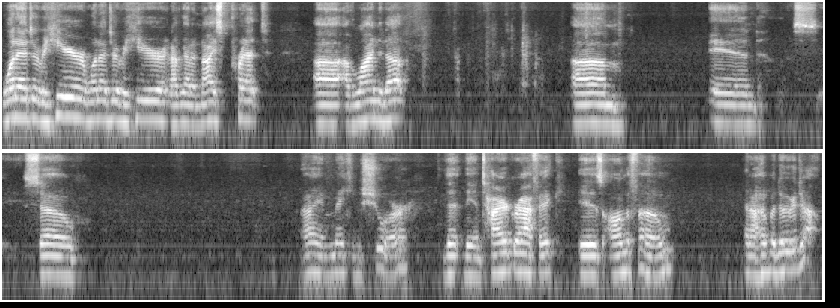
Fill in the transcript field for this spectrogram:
one edge over here, one edge over here, and I've got a nice print. Uh, I've lined it up. Um, and let's see. So I am making sure that the entire graphic is on the foam, and I hope I do a good job.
